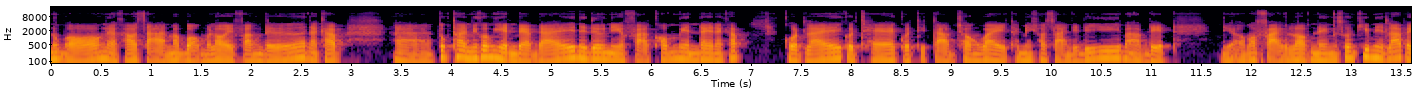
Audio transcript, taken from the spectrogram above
นุ่มอ๋องเนี่ยข่าวสารมาบอกมาเล่าให้ฟังเด้อนะครับทุกท่านมีความเห็นแบบใดในเรื่องนี้ฝากคอมเมนต์ได้นะครับ กดไลค์กดแชร์ กดติดตามช่องไว้ ถ้ามีข่าวสารดีๆ มาอัปเดต เดี๋ยวเอามาฝากอีกรอบหนึ่งส่วนคลิปนี้ลาไป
